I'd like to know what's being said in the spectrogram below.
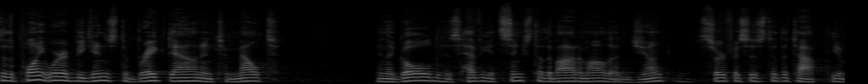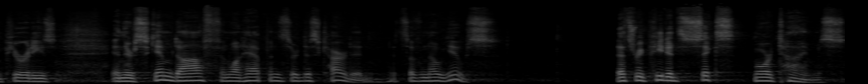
to the point where it begins to break down and to melt. And the gold is heavy, it sinks to the bottom, all the junk surfaces to the top, the impurities, and they're skimmed off, and what happens? They're discarded. It's of no use. That's repeated six more times,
